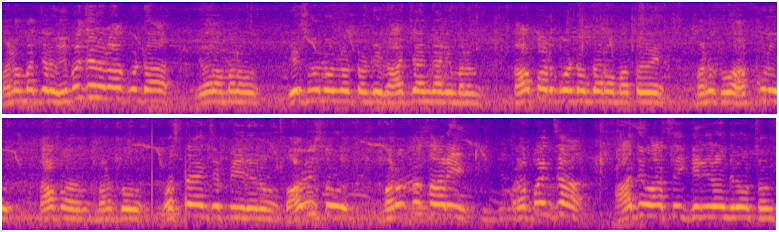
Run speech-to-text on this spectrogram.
మన మధ్యన విభజన రాకుండా ఇవాళ మనం దేశంలో ఉన్నటువంటి రాజ్యాంగాన్ని మనం కాపాడుకోవడం ద్వారా మాత్రమే మనకు హక్కులు మనకు వస్తాయని చెప్పి నేను భావిస్తూ మరొకసారి ప్రపంచ ఆదివాసీ గిరిజన దినోత్సవం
